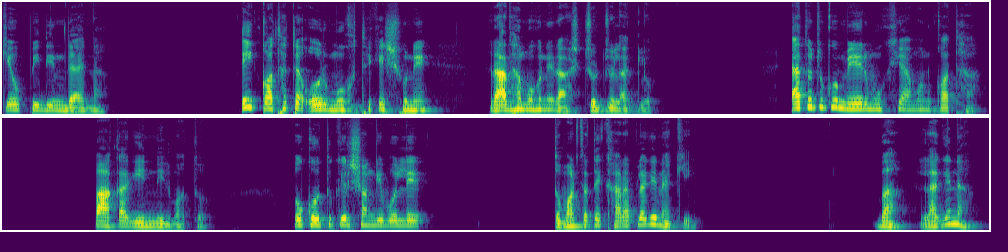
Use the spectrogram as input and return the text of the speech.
কেউ পিদিম দেয় না। এই কথাটা ওর মুখ থেকে শুনে রাধামোহনের আশ্চর্য লাগল। এতটুকু মেয়ের মুখে এমন কথা, পাকা গিন্নির মতো। ও কৌতুকের সঙ্গে বললে, তোমার তাতে খারাপ লাগে নাকি? বা লাগে না।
